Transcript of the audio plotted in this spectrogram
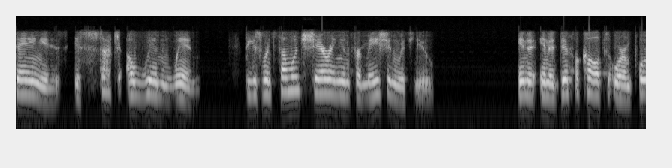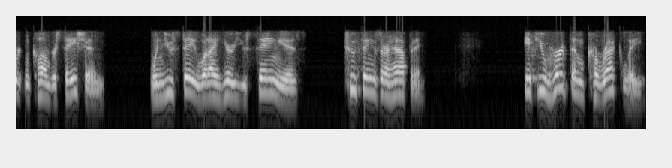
saying is is such a win-win. Because when someone's sharing information with you in a, in a difficult or important conversation, when you say what I hear you saying is two things are happening. If you heard them correctly,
